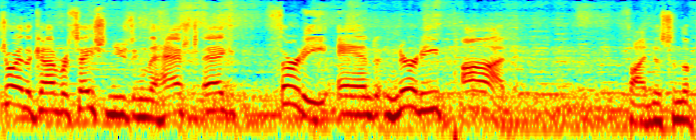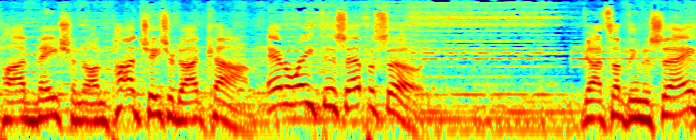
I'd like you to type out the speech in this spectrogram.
Join the conversation using the hashtag 30 and Nerdy Pod. Find us in the Pod Nation on podchaser.com and rate this episode. Got something to say?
